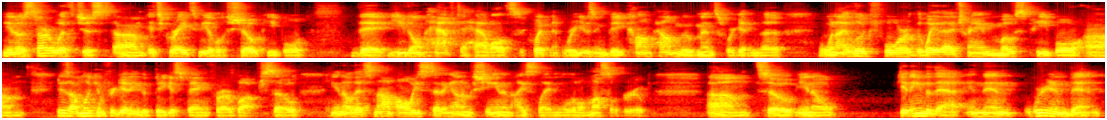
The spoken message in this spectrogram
you know, start with just um, it's great to be able to show people that you don't have to have all this equipment. We're using big compound movements. We're getting the when I look for the way that I train most people um, is I'm looking for getting the biggest bang for our buck. So you know that's not always setting on a machine and isolating a little muscle group. Um, so you know, getting into that, and then we're in Bend.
